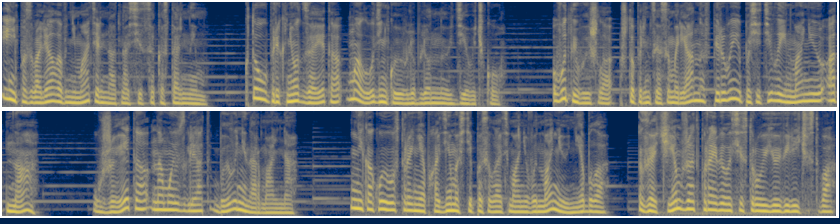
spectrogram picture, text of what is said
и не позволяла внимательно относиться к остальным. Кто упрекнет за это молоденькую влюбленную девочку? Вот и вышло, что принцесса Марианна впервые посетила Инманию одна – уже это, на мой взгляд, было ненормально. Никакой острой необходимости посылать Маню в Инманию не было. Зачем же отправила сестру Ее Величества?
